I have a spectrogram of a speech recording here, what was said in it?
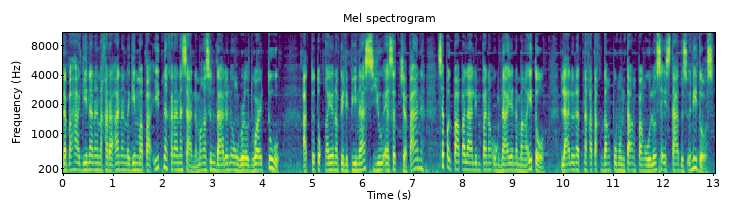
na bahagi na ng nakaraan ng naging mapait na karanasan ng mga sundalo noong World War II at tutok ngayon ng Pilipinas, US at Japan sa pagpapalalim pa ng ugnayan ng mga ito lalo na't nakatakdang pumunta ang Pangulo sa Estados Unidos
